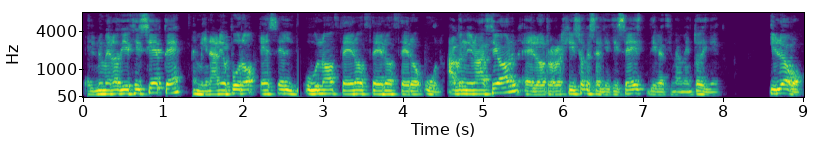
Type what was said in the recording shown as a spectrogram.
El número 17, en binario puro, es el 10001. A continuación, el otro registro, que es el 16, direccionamiento directo. Y luego,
